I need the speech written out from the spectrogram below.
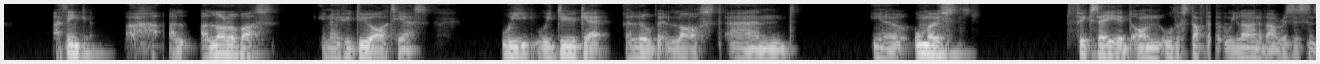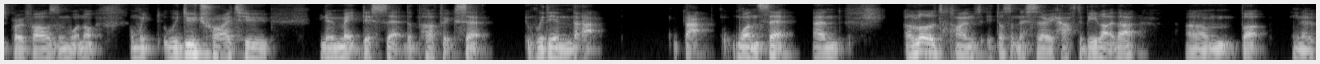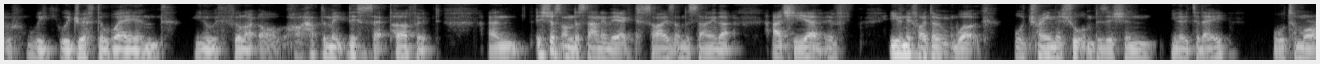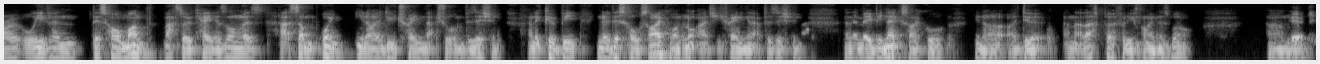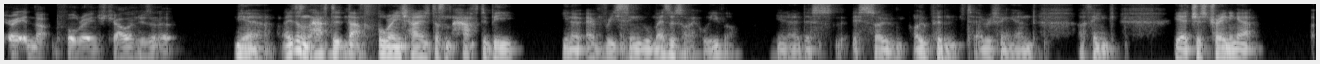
I think a, a lot of us, you know, who do RTS, we we do get a little bit lost and you know almost fixated on all the stuff that we learn about resistance profiles and whatnot. And we we do try to you know make this set the perfect set within that that one set. And a lot of times it doesn't necessarily have to be like that. Um, but you know we we drift away and you know we feel like oh i have to make this set perfect and it's just understanding the exercise understanding that actually yeah if even if i don't work or train the shortened position you know today or tomorrow or even this whole month that's okay. As long as at some point you know i do train that shortened position and it could be you know this whole cycle i'm not actually training that position. And then maybe next cycle you know i do it and that, that's perfectly fine as well. Um, yeah it's creating that full range challenge isn't it? Yeah it doesn't have to that full range challenge doesn't have to be you know every single mesocycle either you know this is so open to everything. And i think yeah just training at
